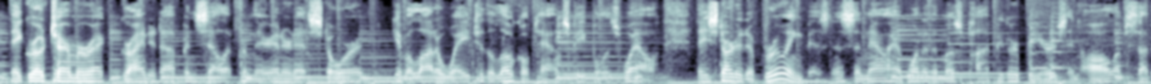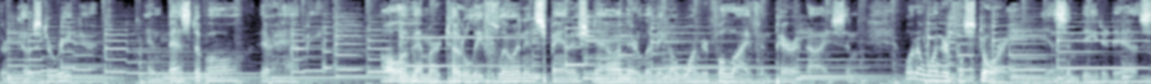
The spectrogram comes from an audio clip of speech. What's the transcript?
They grow turmeric, grind it up, and sell it from their internet store and give a lot away to the local townspeople as well. They started a brewing business and now have one of the most popular beers in all of southern Costa Rica. And best of all, they're happy. All of them are totally fluent in Spanish now, and they're living a wonderful life in paradise. And what a wonderful story. Yes, indeed it is.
